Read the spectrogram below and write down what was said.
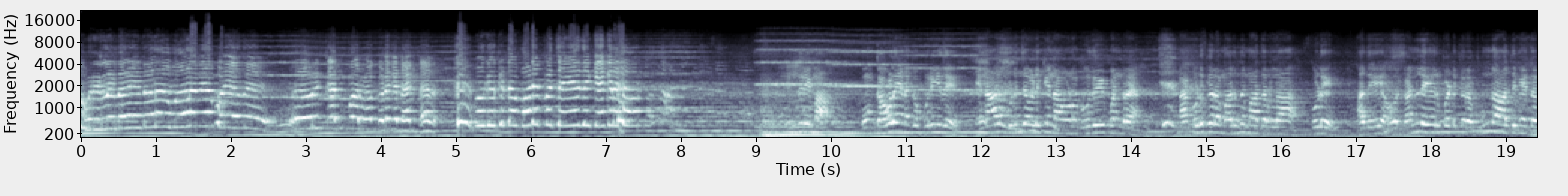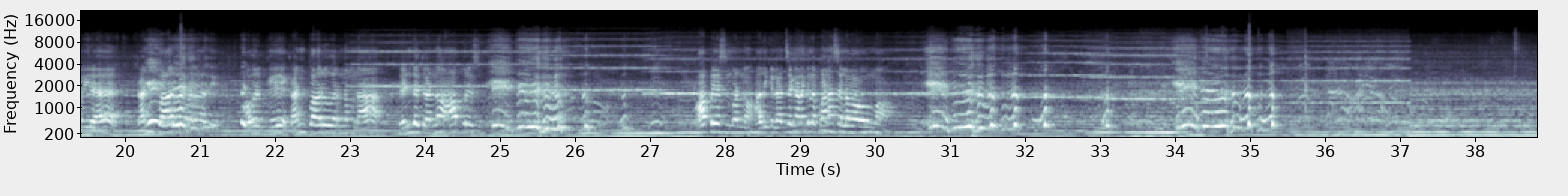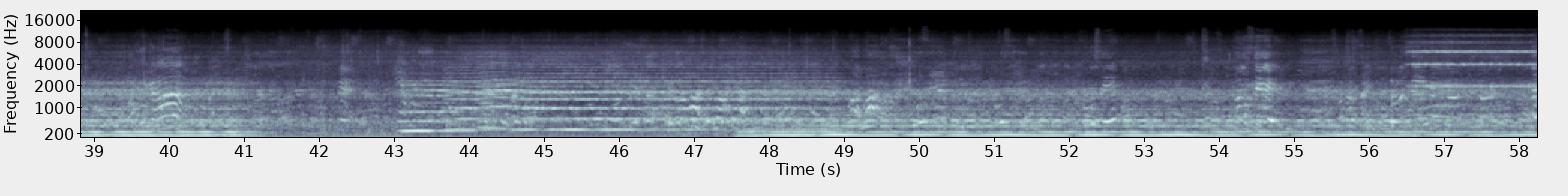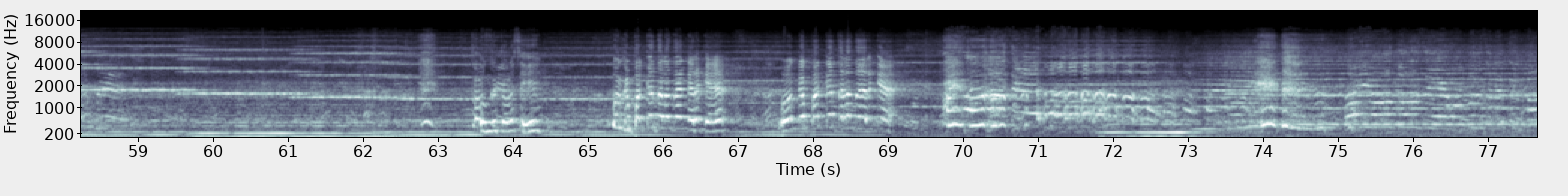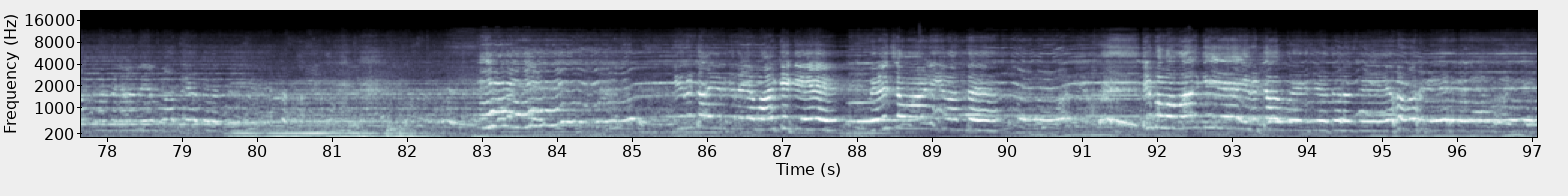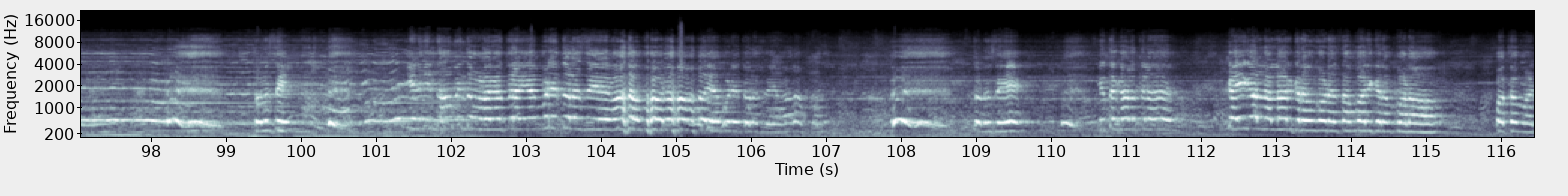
அவர் இல்லைன்னா என்னால வாழவே முடியாது. அவரு கண் பார்வை கொடுங்க டாக்டர். உங்ககிட்ட மடிப்பு செய்யுது கேக்குறேன். இல்லைம்மா உன் கவலை எனக்கு புரியுது. என்னால் முடிஞ்ச வரைக்கும் நான் உனக்கு உதவி பண்றேன். நான் கொடுக்குற மருந்து மாத்திரலாம் கொடு. அது அவர் கண்ணில் ஏற்பட்டுக்கிற புண்ணு ஆத்துமே தவிர கண் பார்வை வராது. அவருக்கு கண் பார்வை வரணும்னா ரெண்டு கண்ணும் ஆப்ரேஷன் ஆப்ரேஷன் பண்ணும் அதுக்கு லட்சக்கணக்கில் பணம் செலவாகுமா உங்க துளசி உங்க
